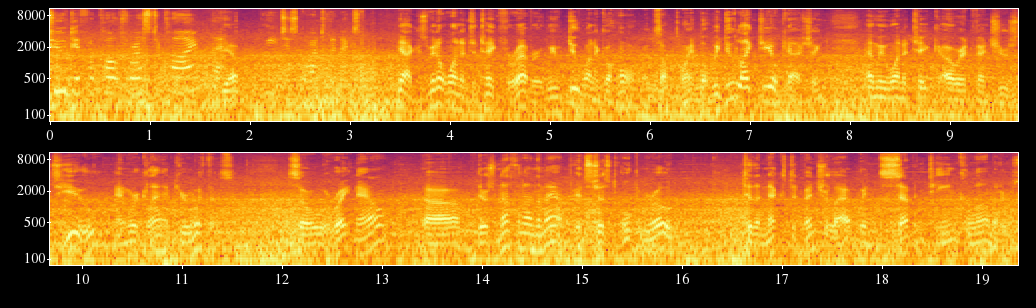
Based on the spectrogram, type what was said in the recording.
too difficult for us to climb, then Yep. we just go on to the next one. Yeah, because we don't want it to take forever. We do want to go home at some point, but we do like geocaching and we want to take our adventures to you, and we're glad you're with us. So, right now, uh, there's nothing on the map. It's just open road to the next adventure lab in 17 kilometers.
